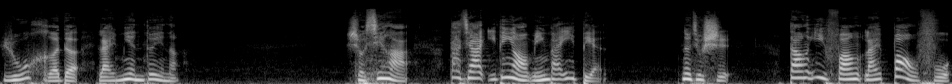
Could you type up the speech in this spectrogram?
如何的来面对呢？首先啊，大家一定要明白一点，那就是。当一方来报复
